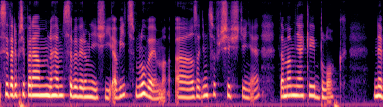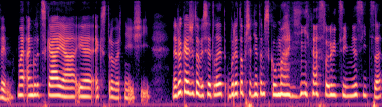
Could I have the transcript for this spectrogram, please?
si tady připadám mnohem sebevědomější a víc mluvím, uh, zatímco v češtině tam mám nějaký blok. Nevím, moje anglická já je extrovertnější. Nedokážu to vysvětlit, bude to předmětem zkoumání následující měsíce,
